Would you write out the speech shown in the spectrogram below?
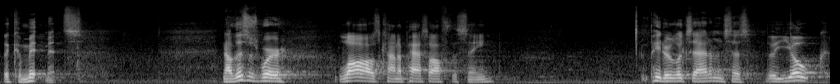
the commitments. Now, this is where laws kind of pass off the scene. Peter looks at him and says, The yoke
